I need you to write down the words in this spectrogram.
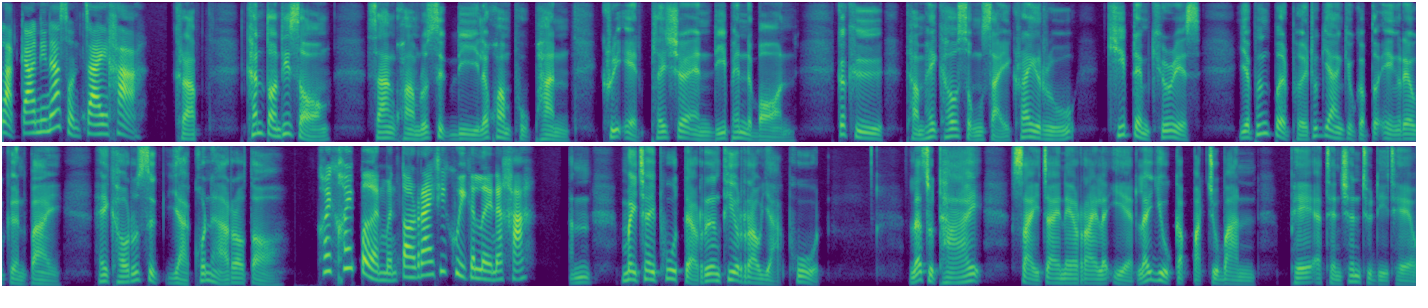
หลักการนี้น่าสนใจค่ะ ครับ ขั้นตอนที่ 2 สร้างความรู้สึกดีและความผูกพัน create pleasure and depend upon ก็คือทำให้เขาสงสัยใคร่รู้ keep them curious อย่าเพิ่งเปิดเผยทุกอย่างเกี่ยวกับตัวเองเร็วเกินไป ให้เขารู้สึกอยากค้นหาเราต่อ ค่อยๆ เปิดเหมือนตอนแรกที่คุยกันเลยนะคะ อันไม่ใช่พูดแต่เรื่องที่เราอยากพูด และสุดท้ายใส่ใจในรายละเอียดและอยู่กับปัจจุบัน pay attention to detail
